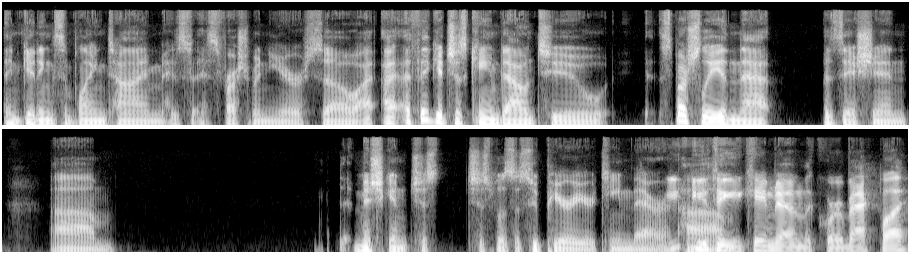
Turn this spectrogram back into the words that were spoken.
and getting some playing time his his freshman year. So I I I think it just came down to, especially in that position, um, Michigan just just was a superior team there. You, you Um, think it came down to the quarterback play?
